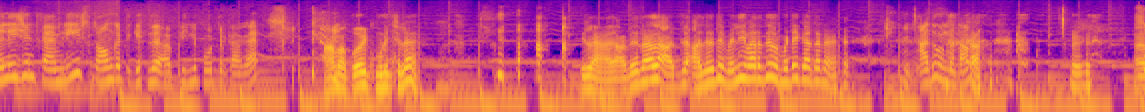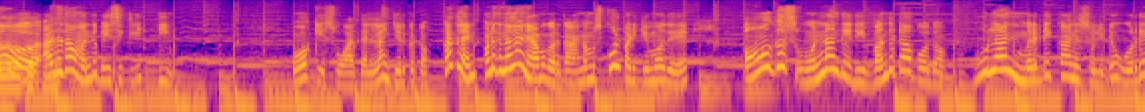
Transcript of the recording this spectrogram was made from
Malaysian family stronger together அப்படின்னு போட்டிருக்காங்க. ஆமா கோவிட் முடிஞ்சுல? இல்ல அதனால அது அது வந்து வெளிய வரதே ஒரு மெட்டேக்கா தானே? அது உண்மைதான். சோ அதுதான் வந்து பேசிக்கலி தீம் ஓகே சோ அதெல்லாம் இருக்கட்டும். கதலன் உனக்கு நல்லா ஞாபகம் இருக்கா? நம்ம ஸ்கூல் படிக்கும் போது ஆகஸ்ட் ஒன்னாம் தேதி வந்துட்டா போதும். பூலான் மெர்டிகான்னு சொல்லிட்டு ஒரு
